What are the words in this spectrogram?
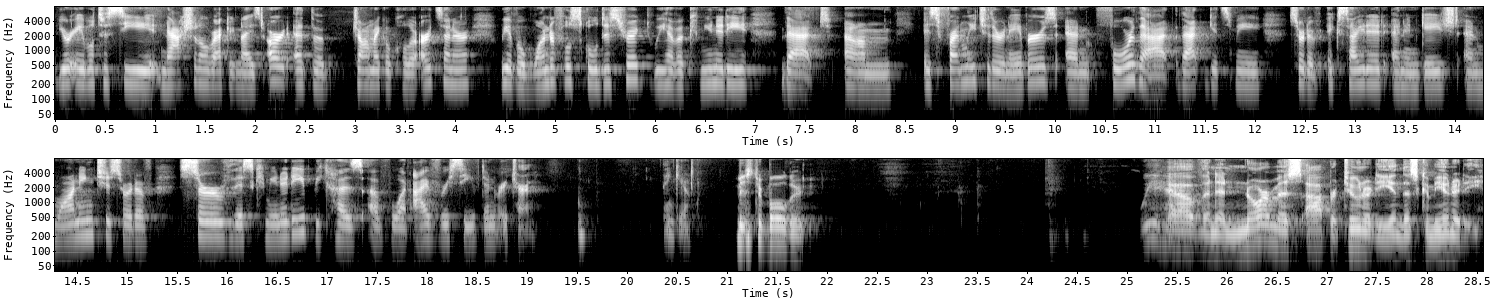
You're able to see national recognized art at the John Michael Kohler Art Center. We have a wonderful school district. We have a community that um, is friendly to their neighbors. And for that, that gets me sort of excited and engaged and wanting to sort of serve this community because of what I've received in return. Thank you. Mr. Bolgert? We have an enormous opportunity in this community.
